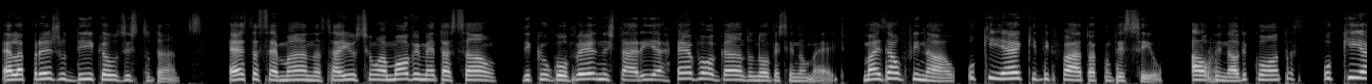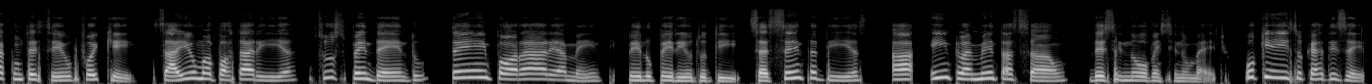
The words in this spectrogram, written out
ela prejudica os estudantes. Essa semana saiu-se uma movimentação de que o governo estaria revogando o novo ensino médio. Mas, ao final, o que é que de fato aconteceu? Ao final de contas, o que aconteceu foi que saiu uma portaria suspendendo temporariamente, pelo período de 60 dias, a implementação desse novo ensino médio. O que isso quer dizer?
